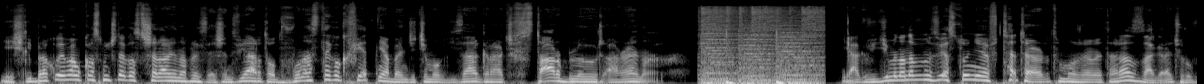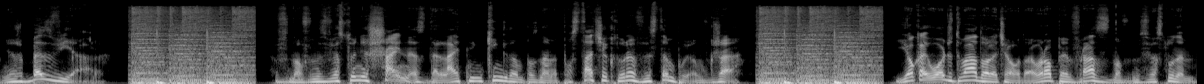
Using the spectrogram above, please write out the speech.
Jeśli brakuje wam kosmicznego strzelania na PlayStation VR, to 12 kwietnia będziecie mogli zagrać w Star Blood Arena. Jak widzimy na nowym zwiastunie w Tethered możemy teraz zagrać również bez VR. W nowym zwiastunie Shyness The Lightning Kingdom poznamy postacie, które występują w grze. Yokai Watch 2 doleciało do Europy wraz z nowym zwiastunem.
